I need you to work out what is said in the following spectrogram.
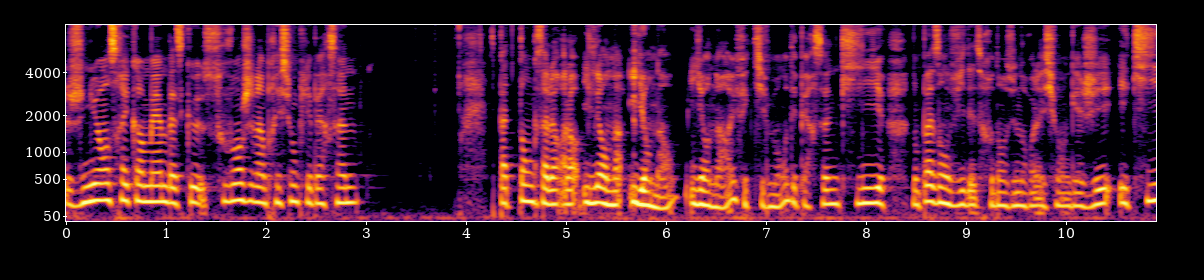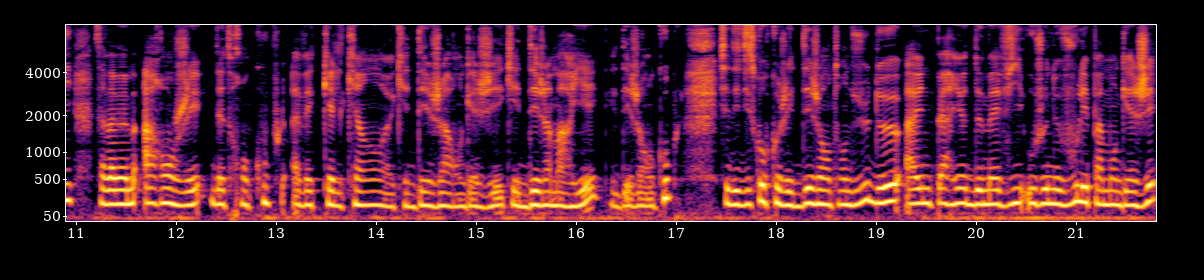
Je nuancerai quand même parce que souvent j'ai l'impression que les personnes c'est pas tant que ça leur. Alors, il y en a, il y en a, il y en a effectivement des personnes qui n'ont pas envie d'être dans une relation engagée et qui, ça va même arranger d'être en couple avec quelqu'un euh, qui est déjà engagé, qui est déjà marié, qui est déjà en couple. C'est des discours que j'ai déjà entendus de à une période de ma vie où je ne voulais pas m'engager,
